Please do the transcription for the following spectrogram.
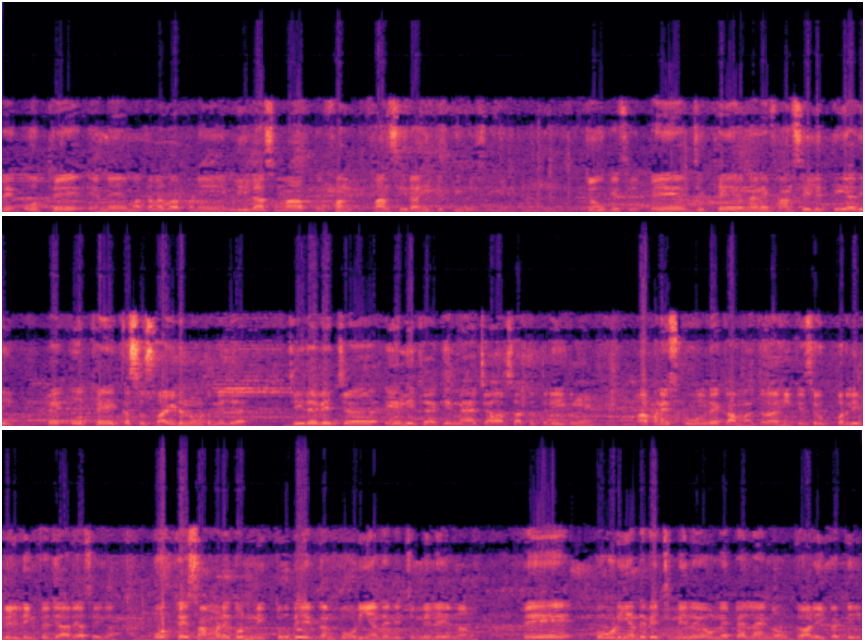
ਤੇ ਉੱਥੇ ਇਹਨੇ ਮਤਲਬ ਆਪਣੀ ਲੀਲਾ ਸਮਾਪਤ ਫਾਂ- ਫਾਂਸੀ ਰਾਹੀਂ ਕੀਤੀ ਹੋਈ ਸੀਗੀ, ਜੋ ਕਿ ਸੀ। ਤੇ ਜਿੱਥੇ ਇਹਨਾਂ ਨੇ ਫਾਂਸੀ ਲਿੱਤੀ ਹੈ ਜੀ, ਤੇ ਉੱਥੇ ਇੱਕ ਸੁਸਾਈਡ ਨੋਟ ਮਿਲਿਆ, ਜਿਹਦੇ ਵਿੱਚ ਇਹ ਲਿਖਿਆ ਕਿ ਮੈਂ 4-7 ਤਰੀਕ ਨੂੰ ਆਪਣੇ ਸਕੂਲ ਦੇ ਕੰਮ ਰਾਹੀਂ ਕਿਸੇ ਉੱਪਰਲੀ ਬਿਲਡਿੰਗ ਤੇ ਜਾ ਰਿਹਾ ਸੀਗਾ। ਉੱਥੇ ਸਾਹਮਣੇ ਤੋਂ ਨੀਤੂ ਦੇਵਗਨ ਪੌੜੀਆਂ ਦੇ ਵਿੱਚ ਮਿਲੇ ਇਹਨਾਂ ਨੂੰ। ਤੇ ਪੌੜੀਆਂ ਦੇ ਵਿੱਚ ਮਿਲੇ ਉਹਨੇ ਪਹਿਲਾਂ ਇਹਨਾਂ ਨੂੰ ਗਾਲੀ ਕੱਢੀ,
